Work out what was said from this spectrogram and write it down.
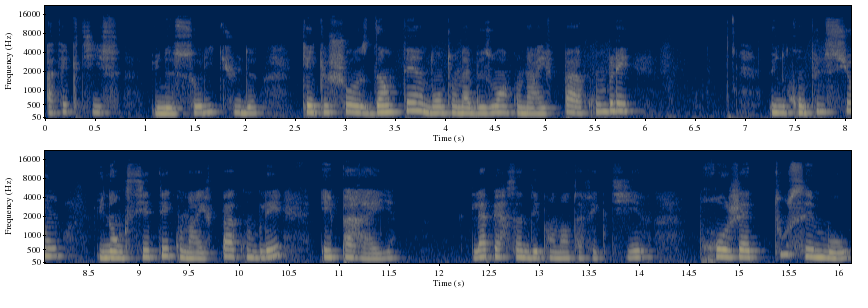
affectif, une solitude, quelque chose d'interne dont on a besoin qu'on n'arrive pas à combler une compulsion, une anxiété qu'on n'arrive pas à combler. Et pareil, la personne dépendante affective projette tous ses maux,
